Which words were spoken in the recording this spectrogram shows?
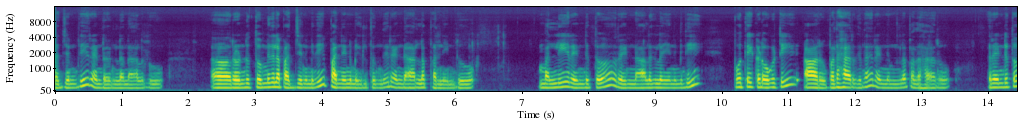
పద్దెనిమిది రెండు రెండుల నాలుగు రెండు తొమ్మిదిల పద్దెనిమిది పన్నెండు మిగులుతుంది రెండు ఆరుల పన్నెండు మళ్ళీ రెండుతో రెండు నాలుగుల ఎనిమిది పోతే ఇక్కడ ఒకటి ఆరు పదహారు కదా రెండు ఎనిమిదిల పదహారు రెండుతో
